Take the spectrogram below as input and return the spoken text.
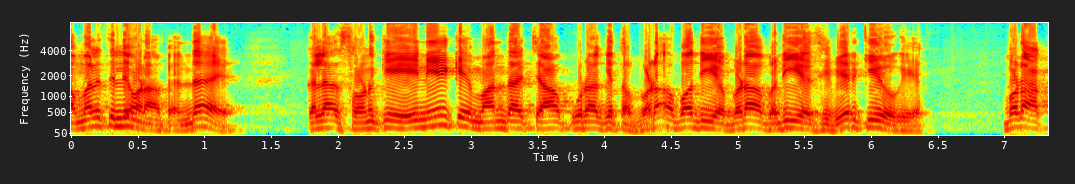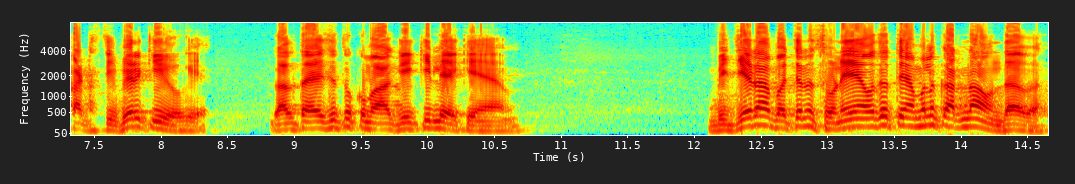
ਅਮਲ 'ਚ ਲਿਆਉਣਾ ਪੈਂਦਾ ਹੈ। ਕੱਲਾ ਸੁਣ ਕੇ ਇਹ ਨਹੀਂ ਕਿ ਮਨ ਦਾ ਚਾਹ ਪੂਰਾ ਕੀਤਾ ਬੜਾ ਵਧੀਆ ਬੜਾ ਵਧੀਆ ਸੀ, ਫਿਰ ਕੀ ਹੋ ਗਿਆ? ਬੜਾ ਇਕੱਠ ਸੀ, ਫਿਰ ਕੀ ਹੋ ਗਿਆ? ਗੱਲ ਤਾਂ ਇਹ ਸੀ, ਤੂੰ ਕਮਾ ਕੇ ਕੀ ਲੈ ਕੇ ਆਇਆ? ਵੀ ਜਿਹੜਾ ਬਚਨ ਸੁਣਿਆ, ਉਹਦੇ ਤੇ ਅਮਲ ਕਰਨਾ ਹੁੰਦਾ ਵਾ।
